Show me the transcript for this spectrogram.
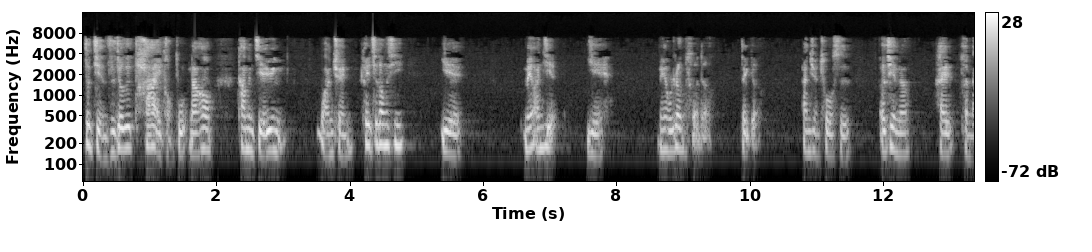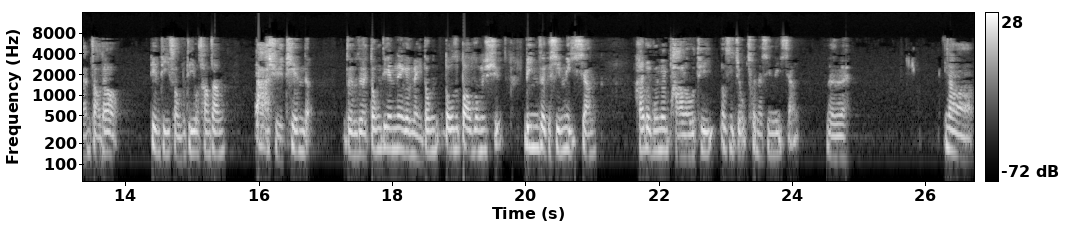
这简直就是太恐怖。然后他们捷运完全可以吃东西，也没有安检，也没有任何的这个安全措施，而且呢还很难找到电梯、手扶梯。我常常大雪天的，对不对？冬天那个美东都是暴风雪，拎着个行李箱，还得在那边爬楼梯，二十九寸的行李箱，对不对？那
